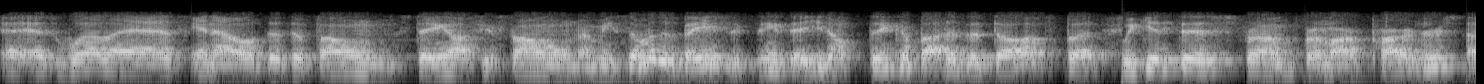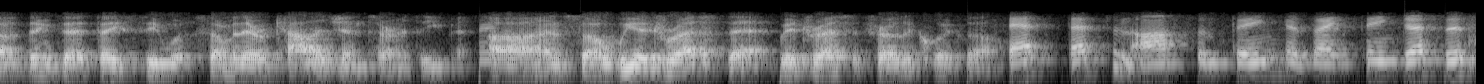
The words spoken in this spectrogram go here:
as well as, you know, the, the phone, staying off your phone. I mean, some of the basic things that you don't think about as adults, but we get this from, from our partners, uh, things that they see with some of their college interns even. Uh, and so we address that. We address it fairly quick, though. That, that's an awesome thing because I think just this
